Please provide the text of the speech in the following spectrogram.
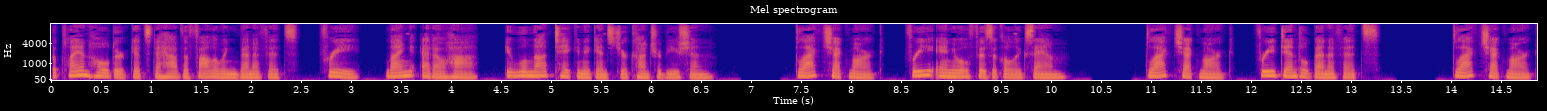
the plan holder gets to have the following benefits free, lang et oha, it will not taken against your contribution. Black checkmark, free annual physical exam. Black checkmark, free dental benefits. Black checkmark,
